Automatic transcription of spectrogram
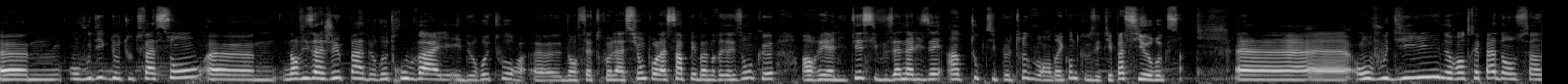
Euh, on vous dit que de toute façon, euh, n'envisagez pas de retrouvailles et de retour dans cette relation pour la simple et bonne raison que en réalité, si vous analysez un tout petit peu le truc, vous vous rendrez compte que vous n'étiez pas si heureux que ça. on vous dit, ne rentrez pas dans un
